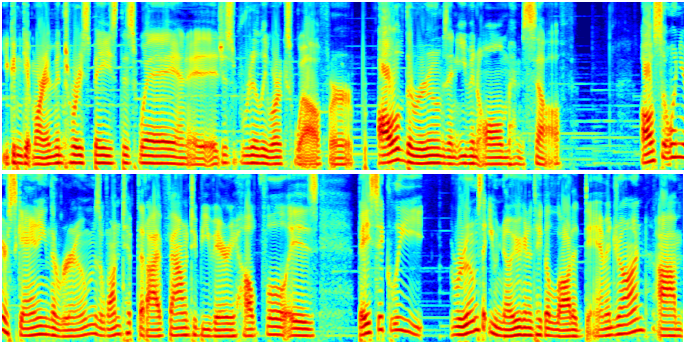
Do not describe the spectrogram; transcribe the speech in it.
you can get more inventory space this way and it, it just really works well for all of the rooms and even Olm himself. Also, when you're scanning the rooms, one tip that I've found to be very helpful is basically rooms that you know you're going to take a lot of damage on, um,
